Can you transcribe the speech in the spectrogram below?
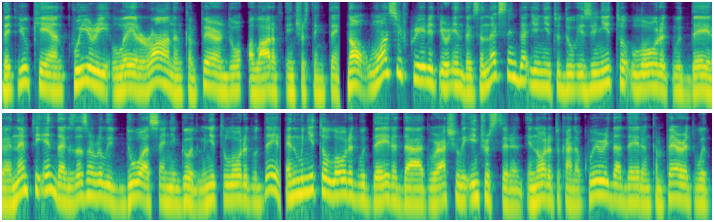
that you can query later on and compare and do a lot of interesting things. Now, once you've created your index, the next thing that you need to do is you need to load it with data. An empty index doesn't really do us any good. We need to load it with data and we need to load it with data that we're actually interested in in order to kind of query that data and compare it with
